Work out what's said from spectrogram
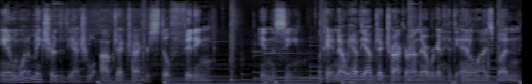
and we want to make sure that the actual object tracker is still fitting in the scene. Okay, now we have the object tracker on there. We're going to hit the analyze button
